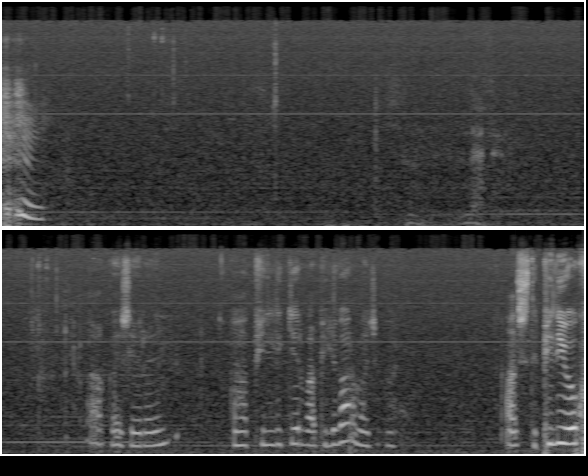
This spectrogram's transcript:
Arkaya çevirelim. Aha pillik yer var. Pili var mı acaba? Aa işte pili yok.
